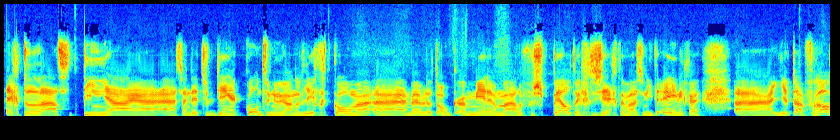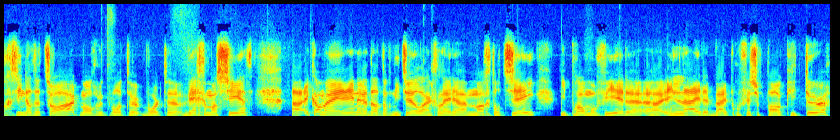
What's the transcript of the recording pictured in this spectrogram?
echt de laatste tien jaar zijn dit soort dingen continu aan het licht gekomen. En we hebben dat ook meerdere malen voorspeld en gezegd. En wij zijn niet de enige. Je hebt daar vooral gezien dat het zo hard mogelijk wordt, wordt weggemasseerd. ik kan me herinneren dat nog niet zo heel lang geleden Machtel Zee, die promoveerde in Leiden bij professor Paul Cliteur,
